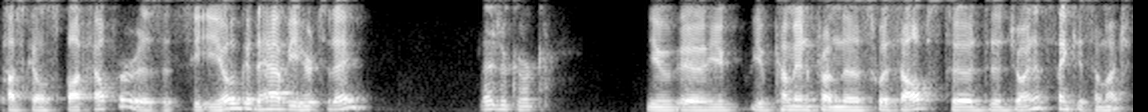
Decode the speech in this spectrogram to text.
Pascal Spothelfer is its CEO. Good to have you here today. Pleasure, Kirk. You, uh, you you've come in from the Swiss Alps to to join us. Thank you so much.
